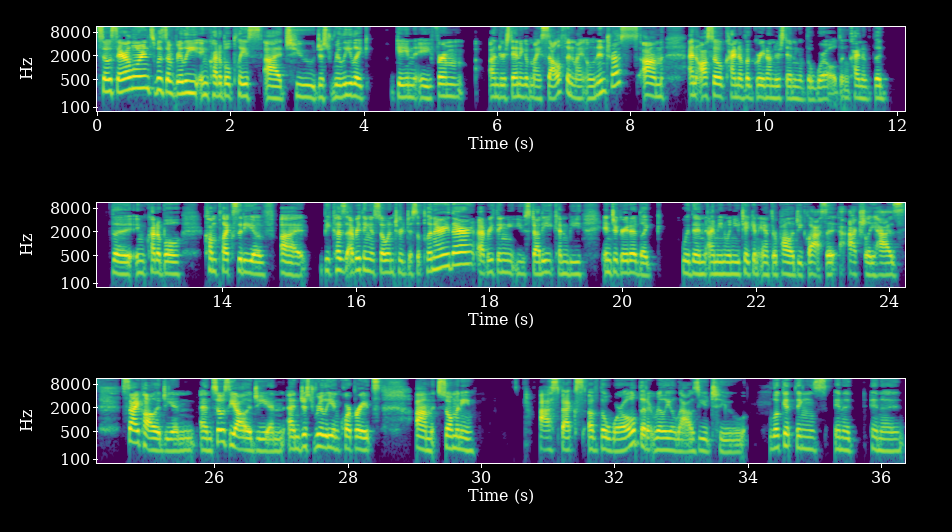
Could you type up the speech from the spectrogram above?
So Sarah Lawrence was a really incredible place uh, to just really like gain a firm understanding of myself and my own interests, um, and also kind of a great understanding of the world and kind of the the incredible complexity of uh, because everything is so interdisciplinary there. Everything you study can be integrated like within i mean when you take an anthropology class it actually has psychology and and sociology and and just really incorporates um, so many aspects of the world that it really allows you to look at things in a in a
